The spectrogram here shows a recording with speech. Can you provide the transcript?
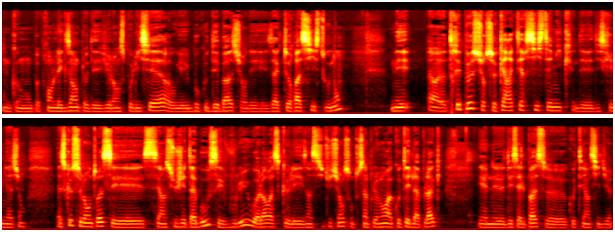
Donc on peut prendre l'exemple des violences policières où il y a eu beaucoup de débats sur des actes racistes ou non. Mais euh, très peu sur ce caractère systémique des discriminations. Est-ce que selon toi c'est un sujet tabou, c'est voulu, ou alors est-ce que les institutions sont tout simplement à côté de la plaque et elles ne décèlent pas ce côté insidieux?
